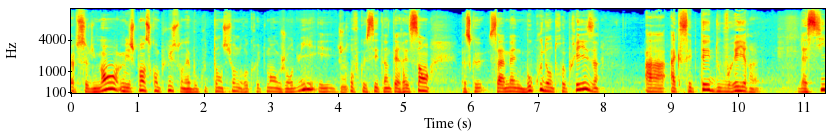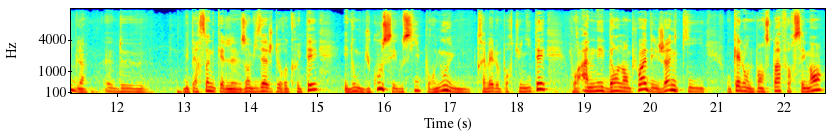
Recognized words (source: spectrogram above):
absolument, mais je pense qu'en plus, on a beaucoup de tensions de recrutement aujourd'hui et je mm. trouve que c'est intéressant parce que ça amène beaucoup d'entreprises à accepter d'ouvrir la cible euh, de, des personnes qu'elles envisagent de recruter. Et donc, du coup, c'est aussi pour nous une très belle opportunité pour amener dans l'emploi des jeunes qui, auxquels on ne pense pas forcément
